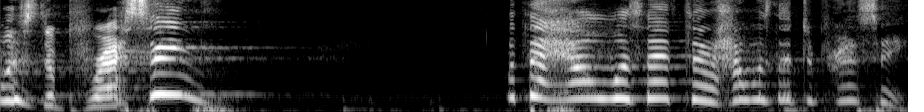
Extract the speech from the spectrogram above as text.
Was depressing? What the hell was that? How was that depressing?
